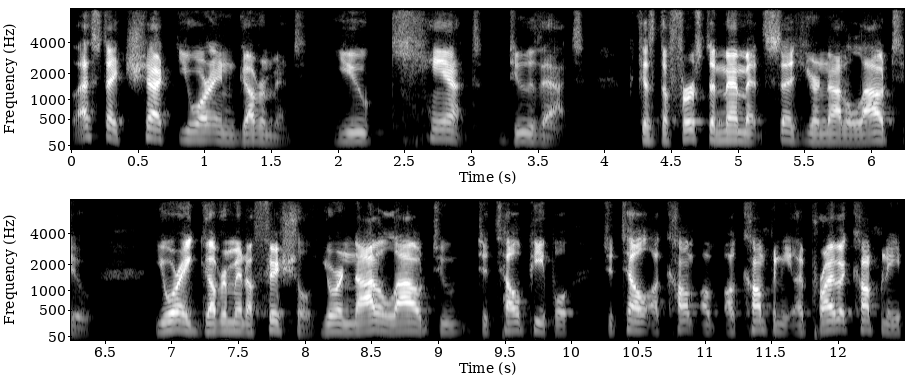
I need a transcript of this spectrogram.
Last I checked, you are in government. You can't do that because the First Amendment says you're not allowed to. You're a government official. You're not allowed to to tell people to tell a, com- a, company, a private company,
